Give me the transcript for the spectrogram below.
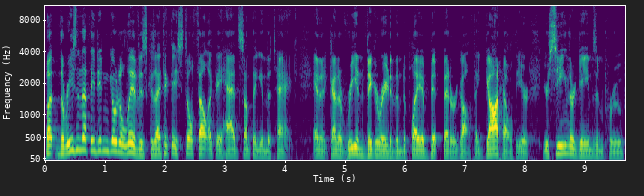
But the reason that they didn't go to LIV is because I think they still felt like they had something in the tank, and it kind of reinvigorated them to play a bit better golf. They got healthier. You're seeing their games improve,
